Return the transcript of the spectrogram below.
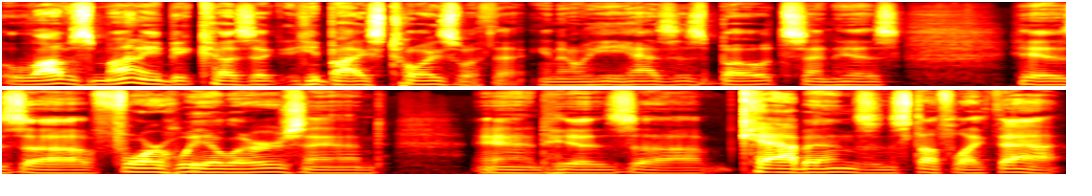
loves money because it, he buys toys with it. You know, he has his boats and his his uh, four wheelers and and his uh, cabins and stuff like that.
